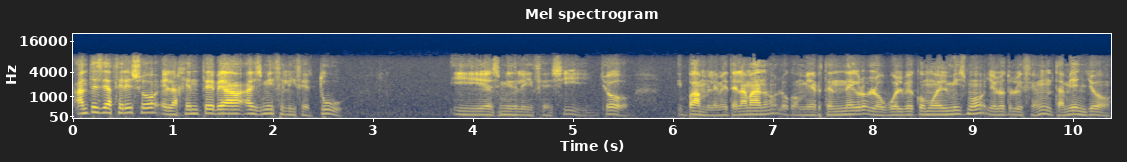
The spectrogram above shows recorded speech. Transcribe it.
antes de hacer eso, el agente ve a Smith y le dice, tú, y Smith le dice, sí, yo. Y pam, le mete la mano, lo convierte en negro, lo vuelve como él mismo y el otro le dice, mm, también yo.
